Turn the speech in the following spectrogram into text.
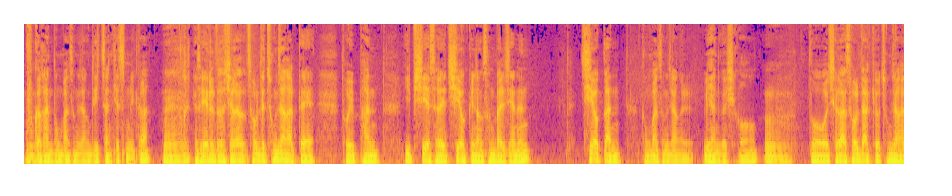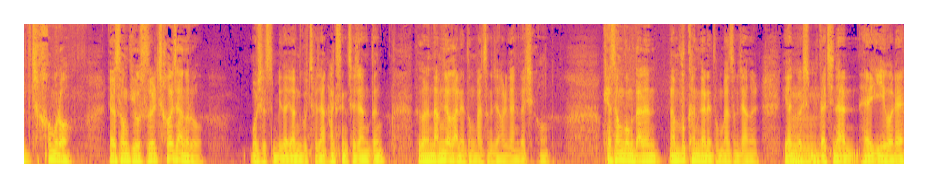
국가 간 동반 성장도 있지 않겠습니까? 네. 그래서 예를 들어서 제가 서울대 총장할 때 도입한 입시에서의 지역 균형 선발제는 지역 간 동반 성장을 위한 것이고 음. 또 제가 서울대학교 총장할 때 처음으로 여성 교수를 처장으로 모셨습니다. 연구처장, 학생처장 등. 그거는 남녀 간의 동반 성장을 위한 것이고 개성공단은 남북한 간의 동반 성장을 위한 것입니다. 지난해 2월에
